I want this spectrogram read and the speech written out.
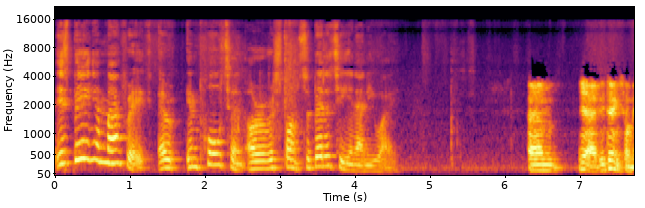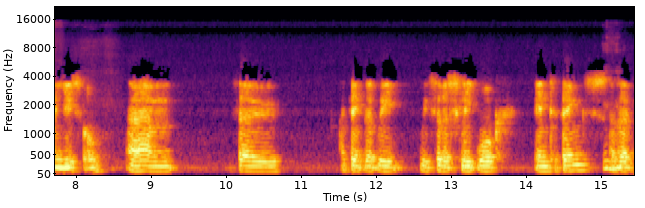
Is being a maverick a, important or a responsibility in any way? Um, yeah, if you're doing something useful. Um, so I think that we, we sort of sleepwalk into things as a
